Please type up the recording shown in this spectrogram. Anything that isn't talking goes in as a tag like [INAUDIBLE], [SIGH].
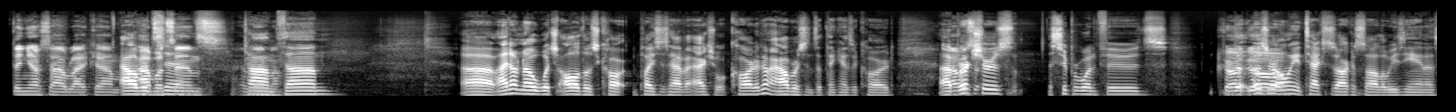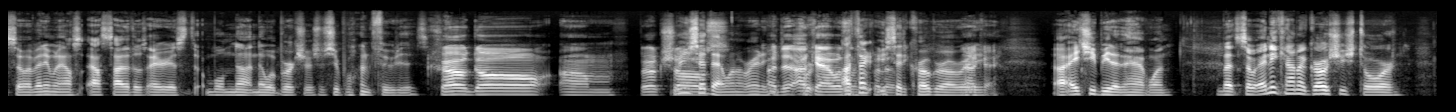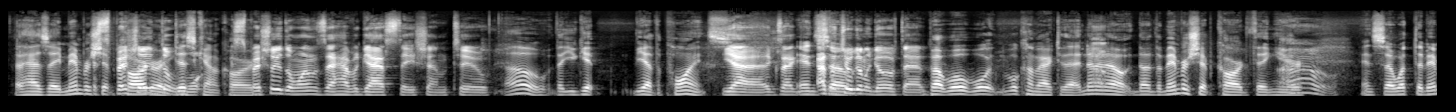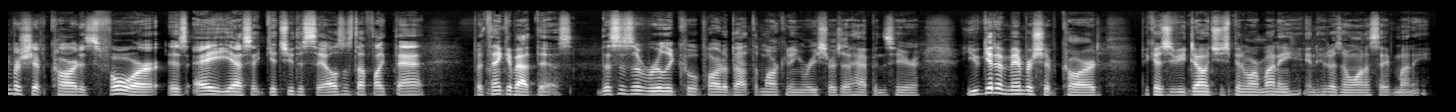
Then you also have like um Albertsons, Albertsons, Tom uh, Thumb. Uh, I don't know which all those car- places have an actual card. I know Albertsons, I think, has a card. Uh, Brookshire's, Super One Foods. Th- those are only in Texas, Arkansas, Louisiana. So if anyone else outside of those areas will not know what Brookshire's or Super One Food is. Kroger, um, Brookshire's. Well, you said that one already. I did, okay, I I wasn't. thought you said Kroger already. Okay. Uh, HEB doesn't have one. But so any kind of grocery store that has a membership card Especially or the a one- discount card. Especially the ones that have a gas station too. oh, that you get, yeah, the points. Yeah, exactly. And I thought you were gonna go with that. But we'll we'll we'll come back to that. No, no, no. The the membership card thing here. Oh. And so what the membership card is for is a yes, it gets you the sales and stuff like that. But think about this. This is a really cool part about the marketing research that happens here. You get a membership card because if you don't, you spend more money, and who doesn't want to save money?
